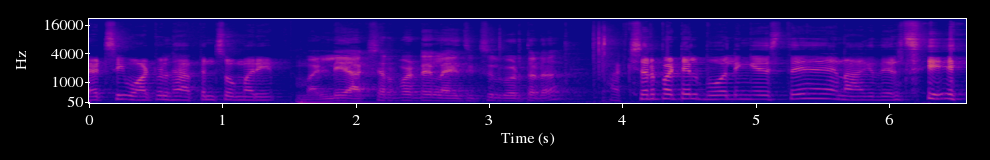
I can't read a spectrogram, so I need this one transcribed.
let see what will happen. So మరి మళ్ళీ అక్షర్ పటేల్ ఐదు సిక్స్లు కొడతాడా? అక్షర్ పటేల్ బౌలింగ్ వేస్తే నాకు తెలిసి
